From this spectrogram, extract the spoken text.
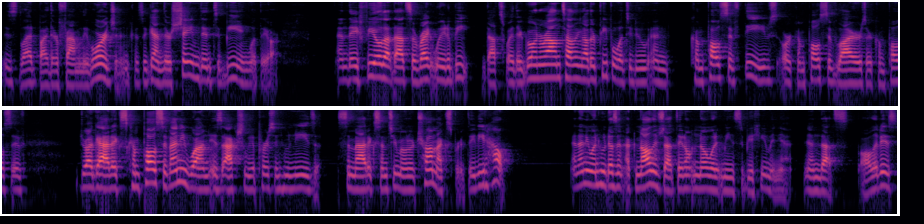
is led by their family of origin because, again, they're shamed into being what they are and they feel that that's the right way to be. That's why they're going around telling other people what to do. And compulsive thieves or compulsive liars or compulsive drug addicts, compulsive anyone is actually a person who needs somatic sensory motor trauma expert. They need help. And anyone who doesn't acknowledge that, they don't know what it means to be a human yet. And that's all it is.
